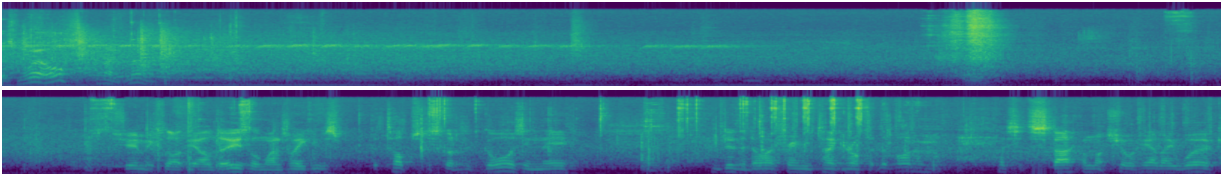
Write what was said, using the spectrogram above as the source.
As well, I don't know. Just assume it's like the old diesel ones where you can just, the top's just got a gauze in there. You do the diaphragm, you take her off at the bottom unless it's stuck, I'm not sure how they work.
